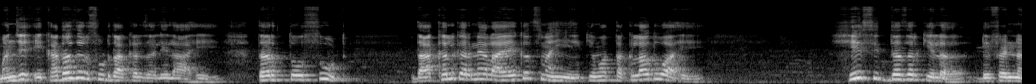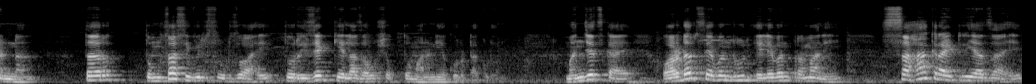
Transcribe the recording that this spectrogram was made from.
म्हणजे एखादा जर सूट दाखल झालेला आहे तर तो सूट दाखल करण्यालायकच नाही आहे किंवा तकलादू आहे हे सिद्ध जर केलं डिफेंडंटनं तर तुमचा सिव्हिल सूट जो आहे तो रिजेक्ट केला जाऊ शकतो माननीय कोर्टाकडून. म्हणजेच काय? ऑर्डर सेवन रूल इलेवनप्रमाणे सहा क्रायटेरियाज आहेत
